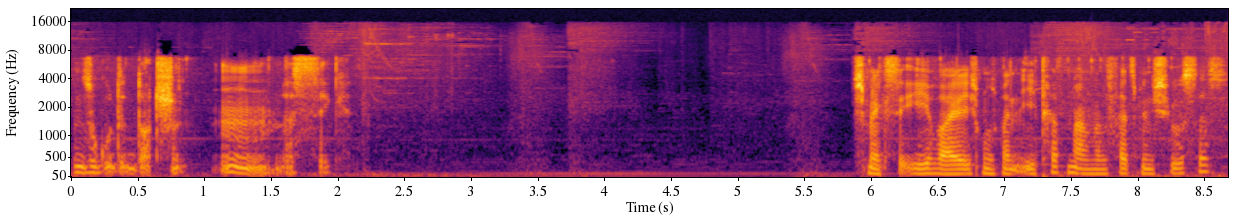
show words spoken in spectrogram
bin so gut in Dodgen. Mm, das ist sick. Ich maxe eh, weil ich muss mein E treffen, andernfalls bin ich useless.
